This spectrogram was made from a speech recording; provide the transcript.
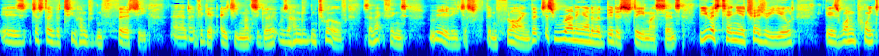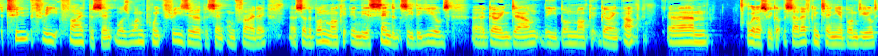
is just over 230. And don't forget, 18 months ago it was 112. So that thing's really just been flying, but just running out of a bit of steam, I sense. The US 10 year Treasury yield is 1.235%, was 1.30% on Friday. Uh, so the bond market in the ascendancy, the yields uh, going down, the bond market going up. Um, what else we got? The South African 10 year bond yield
